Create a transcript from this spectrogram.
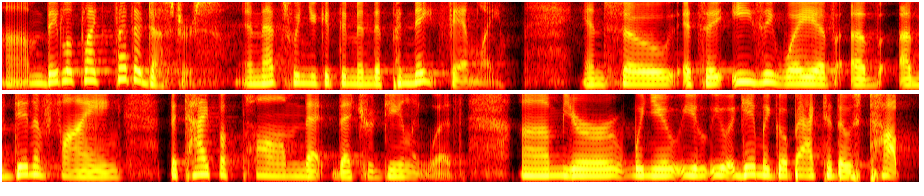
um, they look like feather dusters, and that's when you get them in the pinnate family. And so it's an easy way of, of, identifying the type of palm that, that you're dealing with. Um, you're, when you, you, you, again, we go back to those top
